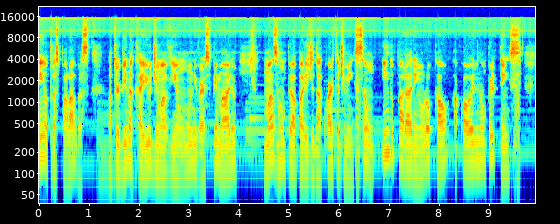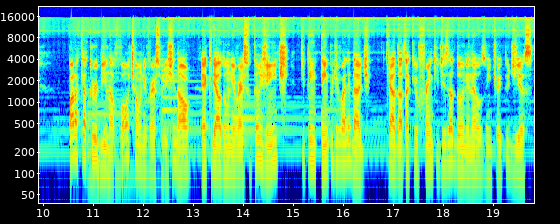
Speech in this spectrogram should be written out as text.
Em outras palavras, a turbina caiu de um avião no universo primário, mas rompeu a parede da quarta dimensão, indo parar em um local a qual ele não pertence. Para que a turbina volte ao universo original, é criado um universo tangente que tem tempo de validade, que é a data que o Frank diz a Donnie, né, os 28 dias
